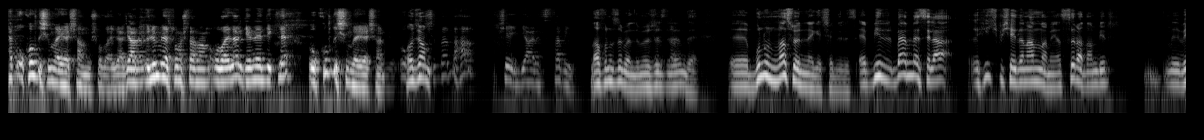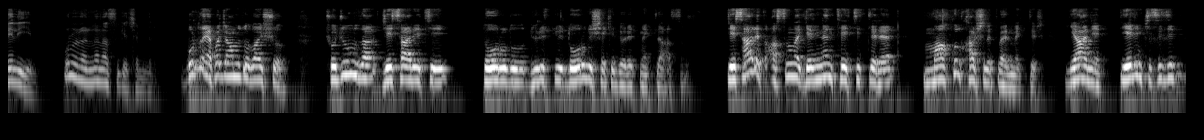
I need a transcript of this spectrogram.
hep okul dışında yaşanmış olaylar. Yani ölümle sonuçlanan olaylar genellikle okul dışında yaşanıyor. Okul Hocam- dışında daha şey yani stabil. Lafınızı böldüm özür dilerim de. Ee, bunun nasıl önüne geçebiliriz? E, bir ben mesela e, hiçbir şeyden anlamayan sıradan bir e, veliyim. Bunun önüne nasıl geçebilirim? Burada yapacağımız olay şu. Çocuğumuza cesareti, doğruluğu, dürüstlüğü doğru bir şekilde öğretmek lazım. Cesaret aslında gelinen tehditlere makul karşılık vermektir. Yani diyelim ki sizi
